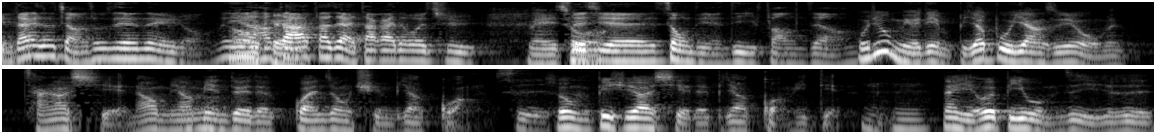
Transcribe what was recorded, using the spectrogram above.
你大概都讲得出这些内容。那因为大家大家也大概都会去没错这，些重点的地方，这样。我觉得我们有点比较不一样，是因为我们常要写，然后我们要面对的观众群比较广，是，所以我们必须要写的比较广一点。嗯哼，那也会逼我们自己，就是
